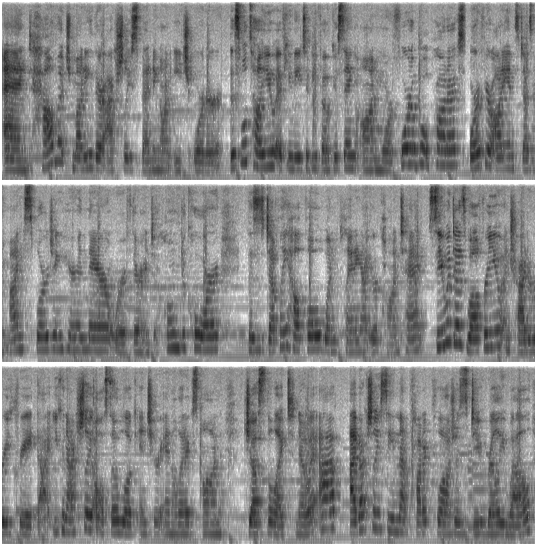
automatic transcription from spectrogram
and and how much money they're actually spending on each order. This will tell you if you need to be focusing on more affordable products or if your audience doesn't mind splurging here and there or if they're into home decor. This is definitely helpful when planning out your content. See what does well for you and try to recreate that. You can actually also look into your analytics on just the Like to Know It app. I've actually seen that product collages do really well.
